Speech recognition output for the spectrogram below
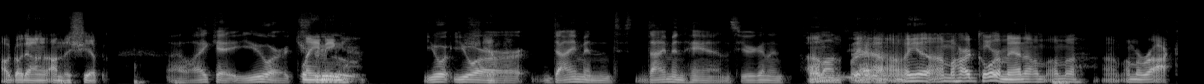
I'll go down on the ship. I like it. You are flaming. You you are diamond diamond hands. You're gonna hold um, on forever. Yeah, yeah. I'm a hardcore man. I'm I'm a I'm a rock.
